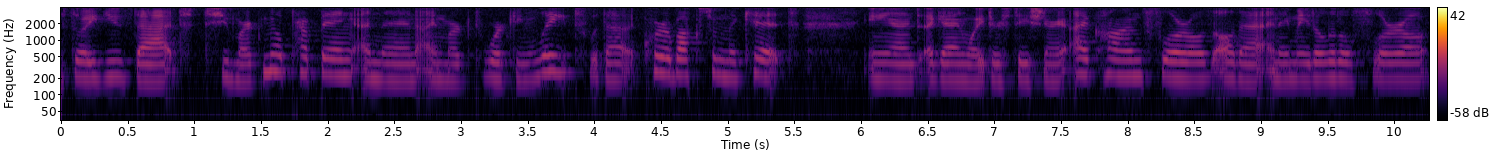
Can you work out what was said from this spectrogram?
so I used that to mark meal prepping and then I marked working late with that quarter box from the kit and again White Deer Stationery icons florals all that and i made a little floral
